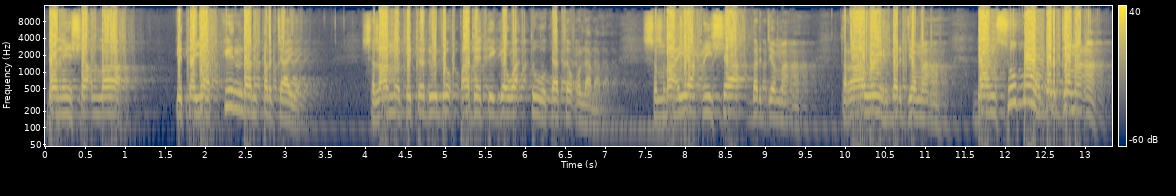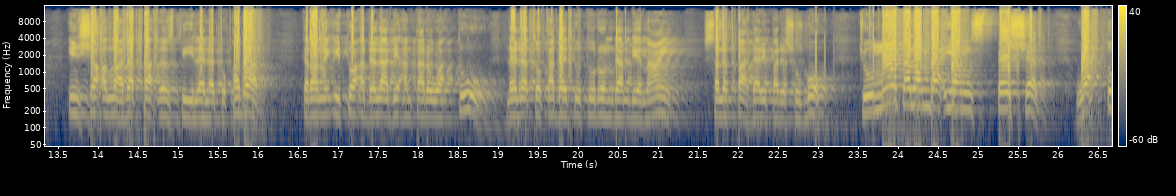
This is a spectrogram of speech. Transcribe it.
Dan insya Allah kita yakin dan percaya selama kita duduk pada tiga waktu kata ulama sembahyang isya berjemaah terawih berjemaah dan subuh berjemaah insya Allah dapat rezeki Lailatul Qadar. Kerana itu adalah di antara waktu Lailatul Qadar itu turun dan dia naik selepas daripada subuh. Cuma kalau tidak yang special waktu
